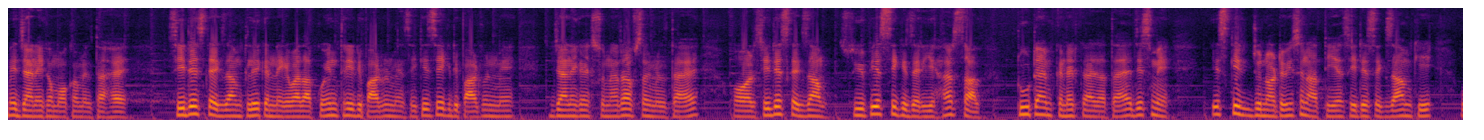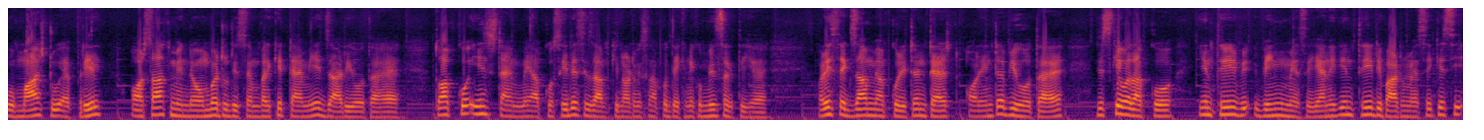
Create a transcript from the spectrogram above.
में जाने का मौका मिलता है। CDS का एग्ज़ाम क्लियर करने के बाद आपको इन थ्री डिपार्टमेंट में से किसी एक डिपार्टमेंट में जाने का एक सुनहरा अवसर मिलता है और CDS का एग्ज़ाम यूपीएससी के ज़रिए हर साल टू टाइम कंडक्ट कराया जाता है, जिसमें इसकी जो नोटिफिकेशन आती है CDS एग्ज़ाम की, वो मार्च टू अप्रैल और साथ में नवंबर टू दिसंबर के टाइम ये जारी होता है। तो आपको इस टाइम में आपको सीरियस एग्ज़ाम की नोटिफिकेशन आपको देखने को मिल सकती है। और इस एग्ज़ाम में आपको रिटर्न टेस्ट और इंटरव्यू होता है, जिसके बाद आपको इन थ्री विंग में से, यानी कि इन थ्री डिपार्टमेंट में से किसी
